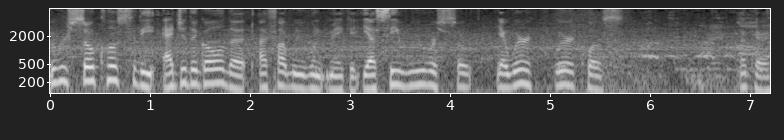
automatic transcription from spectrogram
We were so close to the edge of the goal that I thought we wouldn't make it. Yeah, see, we were so... Yeah, we're, we were close. Okay.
